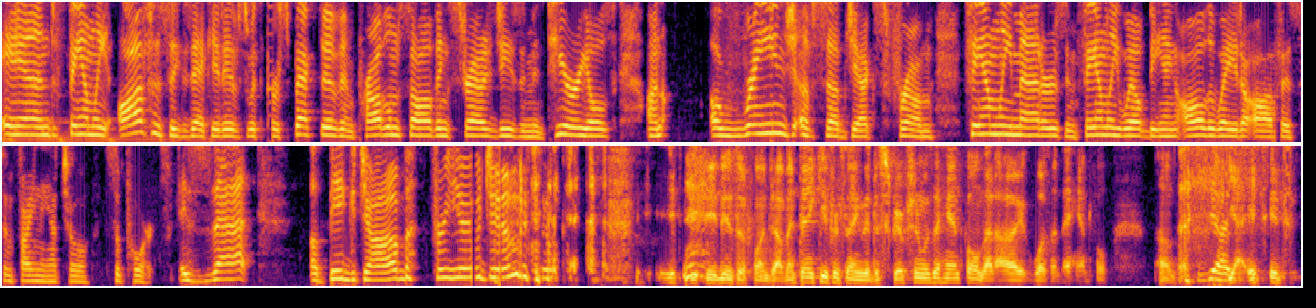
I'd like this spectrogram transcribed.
and family office executives with perspective and problem solving strategies and materials on a range of subjects from family matters and family well being all the way to office and financial supports. Is that a big job for you, Jim? it, it is a fun job. And thank you for saying the description was a handful and that I wasn't a handful. Um, yeah, yeah, it's, it's,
